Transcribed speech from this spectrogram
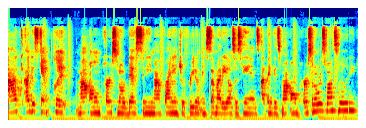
I, I just can't put my own personal destiny, my financial freedom in somebody else's hands. I think it's my own personal responsibility.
